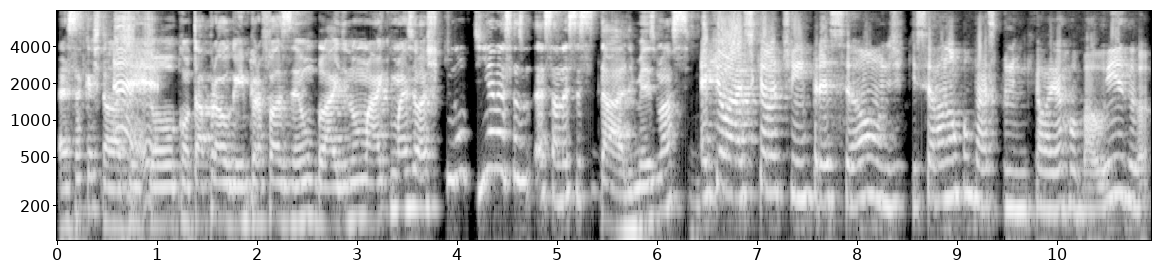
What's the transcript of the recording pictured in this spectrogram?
essa questão. Ela é, tentou é... contar para alguém para fazer um blind no Mike, mas eu acho que não tinha nessa, essa necessidade, mesmo assim. É que eu acho que ela tinha a impressão de que se ela não contasse pro ninguém que ela ia roubar o ídolo,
